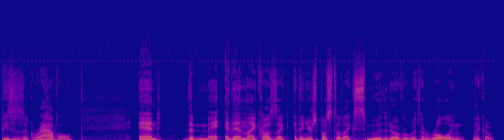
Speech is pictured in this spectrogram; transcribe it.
pieces of gravel, and the and then like I was like, and then you're supposed to like smooth it over with a rolling like a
